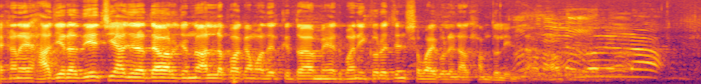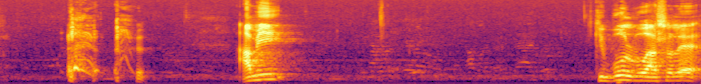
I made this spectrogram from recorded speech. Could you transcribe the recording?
এখানে হাজিরা দিয়েছি। হাজিরা দেওয়ার জন্য আল্লাহ পাক আমাদেরকে দয়া মেহরবানি করেছেন। সবাই বলেন আলহামদুলিল্লাহ। আমি কি বলব, আসলে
